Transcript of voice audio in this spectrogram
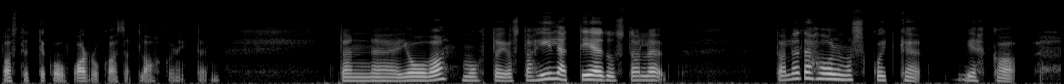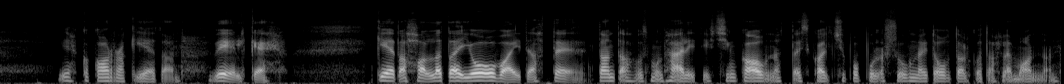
pastetteko varrukasat lahkonit tämän, tämän joova. Mutta jos ta hiljat tiedus talle, ta holmos koitke viehka, ehkä karrakietan velke kieta hallata joovaita, vai tämän tantahus mun häälityksin kaunat, tai kaltsi populasuunnaita outalko tahle mannan.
